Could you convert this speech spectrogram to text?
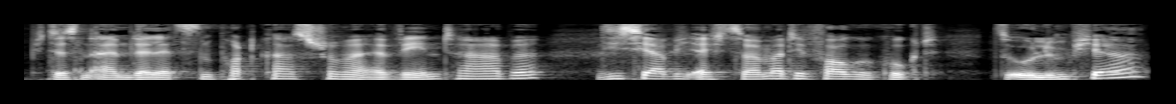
ob ich das in einem der letzten Podcasts schon mal erwähnt habe. Dieses Jahr habe ich echt zweimal TV geguckt. Zu Olympia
